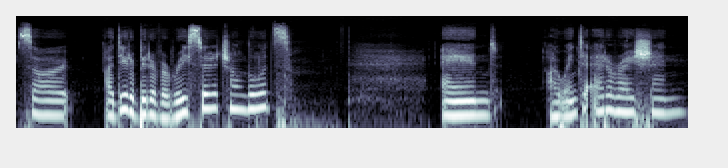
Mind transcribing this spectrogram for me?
So I did a bit of a research on Lourdes and I went to adoration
